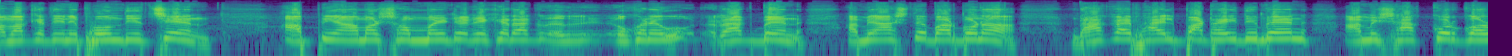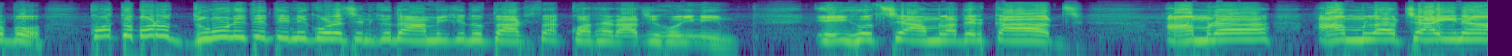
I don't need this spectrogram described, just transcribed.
আমাকে তিনি ফোন দিচ্ছেন, আপনি আমার সম্মানিটা রেখে রাখ, ওখানে রাখবেন, আমি আসতে পারব না। ঢাকায় ফাইল পাঠিয়ে দিবেন, আমি স্বাক্ষর করব। কত বড় দুর্নীতি তিনি করেছেন, কিন্তু আমি কিন্তু তার কথায় রাজি হইনি। এই হচ্ছে আমলাদের কাজ। আমরা আমলা চাই না।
